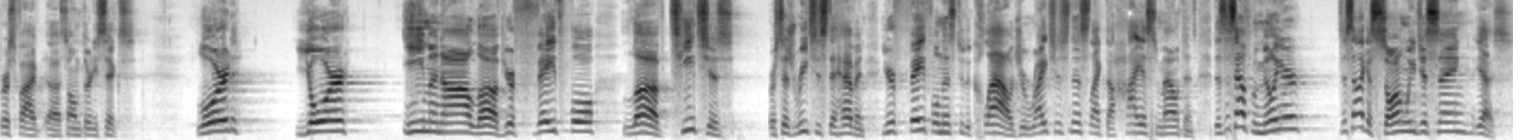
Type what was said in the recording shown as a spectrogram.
verse 5, uh, Psalm 36. Lord, your Emanah love, your faithful love teaches or says reaches to heaven, your faithfulness to the clouds, your righteousness like the highest mountains. Does this sound familiar? Does this sound like a song we just sang? Yes.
